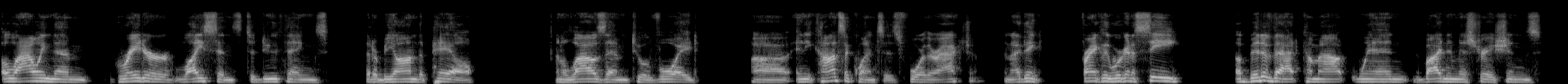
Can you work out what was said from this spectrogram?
allowing them greater license to do things that are beyond the pale and allows them to avoid uh, any consequences for their actions. And I think, frankly, we're going to see a bit of that come out when the Biden administration's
